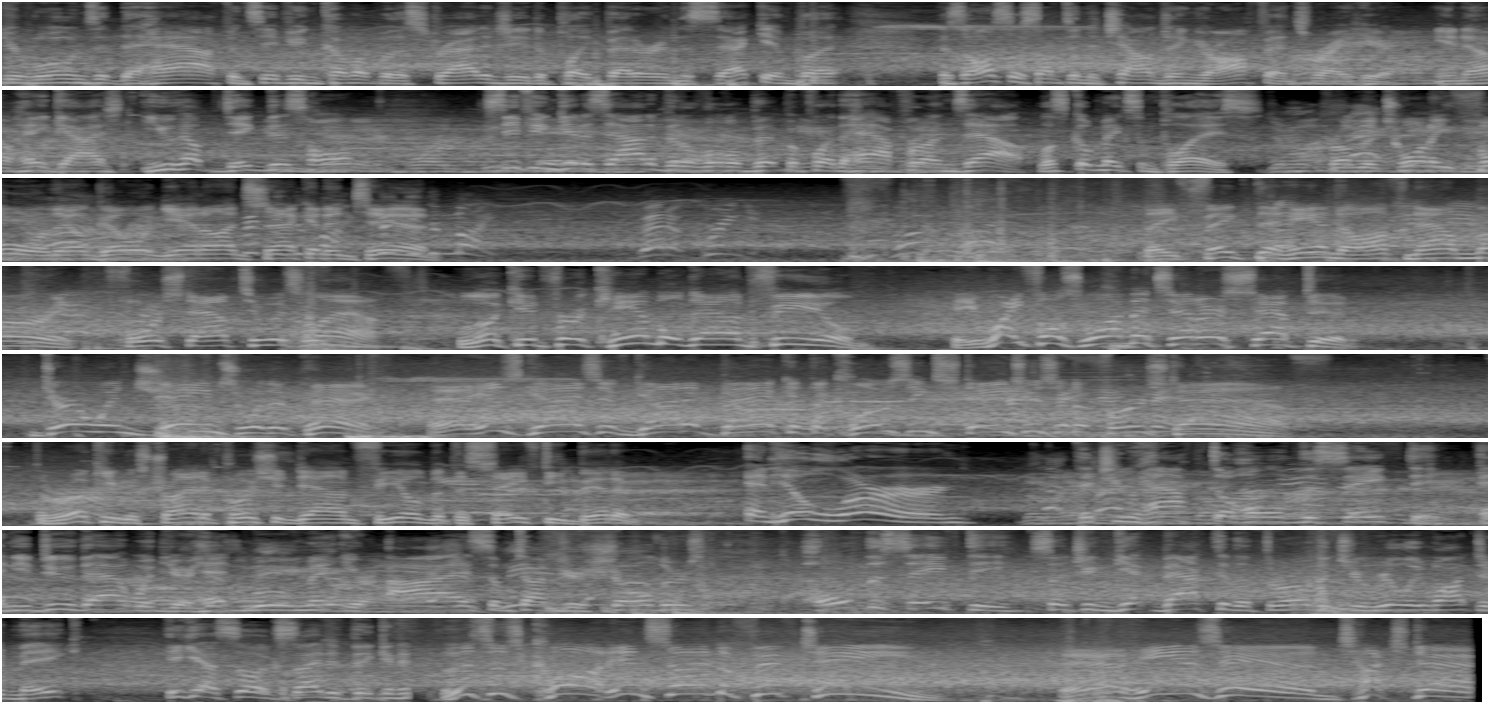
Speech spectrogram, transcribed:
lick your wounds at the half and see if you can come up with a strategy to play better in the second. But it's also something to challenging your offense right here. You know, hey, guys, you help dig this hole. See if you can get us out of it a little bit before the half runs out. Let's go make some plays. From the 24, they'll go again on second and 10. They fake the handoff. Now Murray forced out to his left. Looking for Campbell downfield. He rifles one that's intercepted. Derwin James with a pick. And his guys have got it back at the closing stages of the first half. The rookie was trying to push it downfield, but the safety bit him. And he'll learn that you have to hold the safety. And you do that with your head movement, your eyes, sometimes your shoulders. Hold the safety so that you can get back to the throw that you really want to make. He got so excited thinking... This is caught inside the 15. And he is in. Touchdown.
